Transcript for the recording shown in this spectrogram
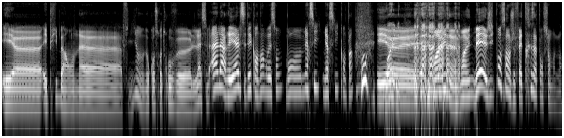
Et, et puis bah, on a fini, donc on se retrouve la semaine. Ah la réelle, c'était Quentin Bresson. Bon, merci, merci Quentin. Et, moins une. euh, moins une, moins une. Mais j'y pense, hein, je fais très attention maintenant.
